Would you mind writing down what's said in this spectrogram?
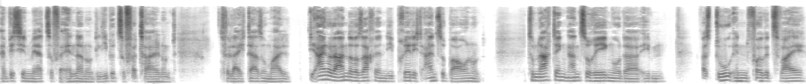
ein bisschen mehr zu verändern und Liebe zu verteilen und vielleicht da so mal die ein oder andere Sache in die Predigt einzubauen und zum Nachdenken anzuregen oder eben, was du in Folge zwei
